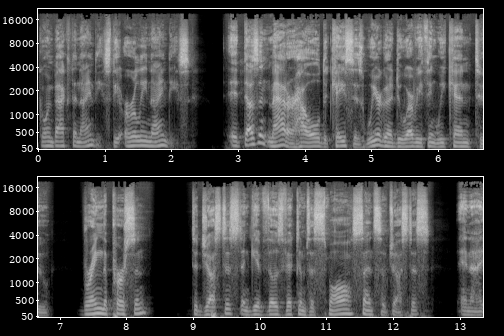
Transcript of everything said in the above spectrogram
going back to the 90s, the early 90s. It doesn't matter how old the case is. We are going to do everything we can to bring the person to justice and give those victims a small sense of justice. And I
